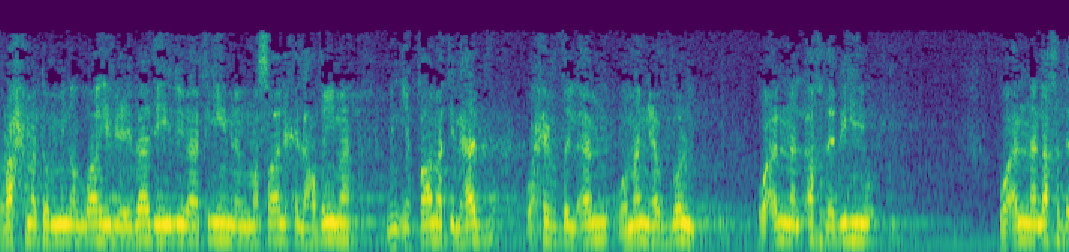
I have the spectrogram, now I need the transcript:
رحمة من الله بعباده لما فيه من المصالح العظيمة من إقامة العدل وحفظ الأمن ومنع الظلم وأن الأخذ به وأن الأخذ,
